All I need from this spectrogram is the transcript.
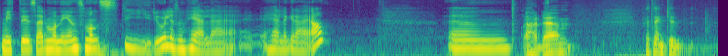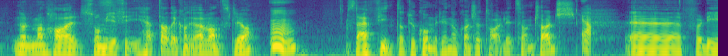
midt i seremonien. Så man styrer jo liksom hele, hele greia. Um, Er det Jeg tenker når man har så mye frihet, da, det kan jo være vanskelig òg. mm, Så det er fint at du kommer inn og kanskje tar litt sånn charge. Ja. Eh, fordi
